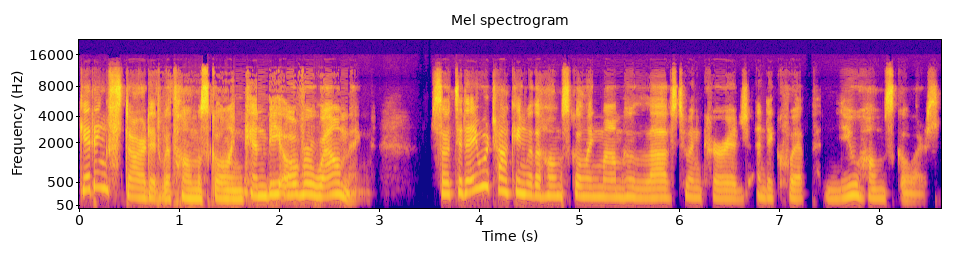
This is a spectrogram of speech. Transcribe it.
Getting started with homeschooling can be overwhelming. So, today we're talking with a homeschooling mom who loves to encourage and equip new homeschoolers.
